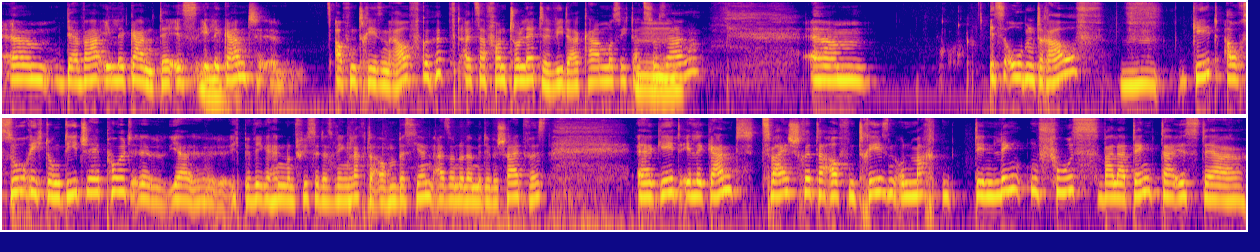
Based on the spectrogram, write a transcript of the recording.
ähm, der war elegant. Der ist elegant äh, auf den Tresen raufgehüpft, als er von Toilette wiederkam, muss ich dazu sagen. Ähm, ist obendrauf, geht auch so Richtung DJ-Pult. Äh, ja, ich bewege Hände und Füße, deswegen lacht er auch ein bisschen, also nur damit ihr Bescheid wisst. Er geht elegant zwei Schritte auf den Tresen und macht den linken Fuß, weil er denkt, da ist der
